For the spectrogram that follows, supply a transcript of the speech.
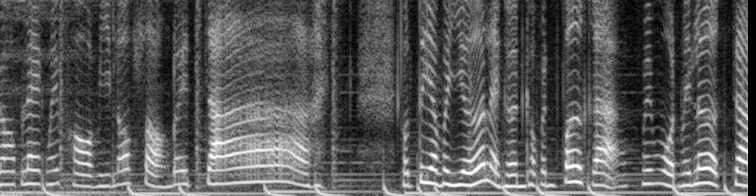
รอบแรกไม่พอมีรอบสองด้วยจ้าเขาเตรียมมาเยอะแหละเงินเขาเป็นเปิกอะ่ะไม่หมดไม่เลิกจ้า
